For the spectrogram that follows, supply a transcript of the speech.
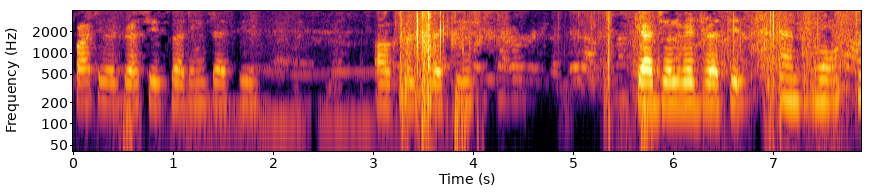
Party wear dresses wedding dresses outfit dresses casual wear dresses and most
